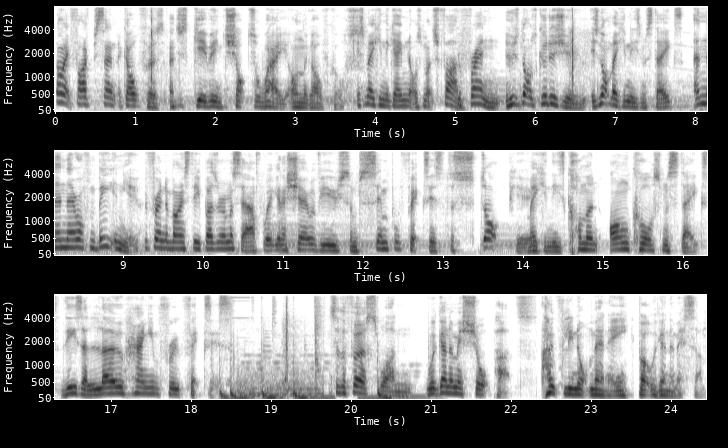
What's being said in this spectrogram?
95% of golfers are just giving shots away on the golf course. It's making the game not as much fun. Your friend, who's not as good as you, is not making these mistakes, and then they're often beating you. A friend of mine, Steve Buzza, and myself, we're going to share with you some simple fixes to stop you making these common on-course mistakes. These are low-hanging fruit fixes. So the first one, we're going to miss short putts. Hopefully not many, but we're going to miss some.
